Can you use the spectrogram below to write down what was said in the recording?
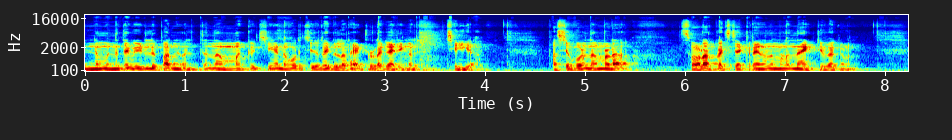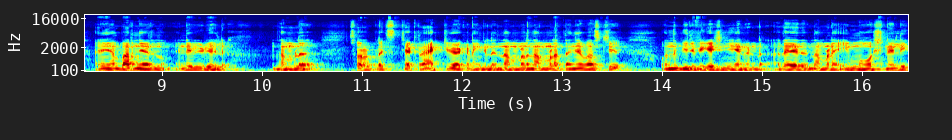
ഇന്ന മുന്നത്തെ വീട്ടിൽ പറഞ്ഞ പോലത്തെ നമുക്ക് ചെയ്യേണ്ട കുറച്ച് റെഗുലർ ആയിട്ടുള്ള കാര്യങ്ങൾ ചെയ്യുക. ഫസ്റ്റ് ഓഫ് ഓൾ നമ്മുടെ സോളാർ പ്ലക്സ് ചക്രനെ നമ്മളൊന്ന് ആക്റ്റീവ് ആക്കണം. അത് ഞാൻ പറഞ്ഞായിരുന്നു എന്റെ വീഡിയോയിൽ നമ്മൾ സോളാർ പ്ലക്സ് ചക്ര ആക്റ്റീവ് ആക്കണമെങ്കിൽ നമ്മൾ നമ്മളെ തന്നെ ഫസ്റ്റ് ഒന്ന് പ്യൂരിഫിക്കേഷൻ ചെയ്യാനുണ്ട്. അതായത് നമ്മളെ ഇമോഷണലി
